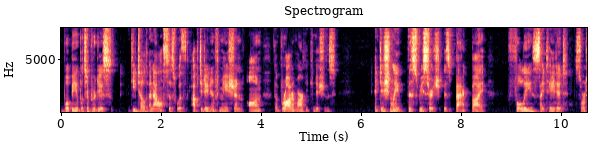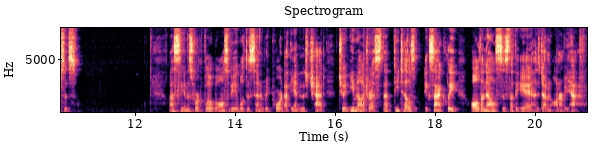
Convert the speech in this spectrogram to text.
We'll be able to produce detailed analysis with up to date information on the broader market conditions. Additionally, this research is backed by fully cited sources. Lastly, in this workflow, we'll also be able to send a report at the end of this chat to an email address that details exactly all the analysis that the AI has done on our behalf.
